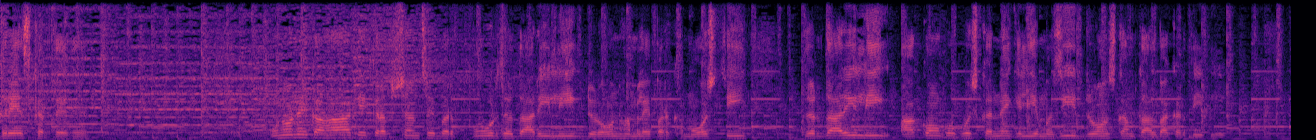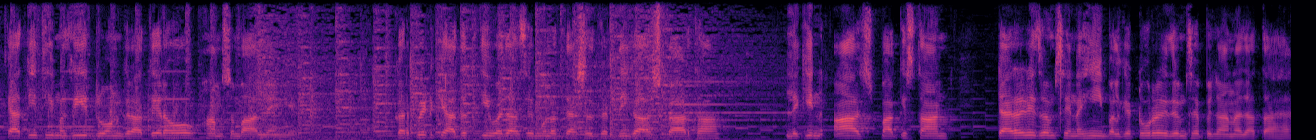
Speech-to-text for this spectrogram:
ग्रेस करते थे। उन्होंने कहा कि करप्शन से भरपूर जरदारी लीग ड्रोन हमले पर खामोश थी। जरदारी लीग आँखों को खुश करने के लिए मजीद ड्रोन्स का मुतालबा करती थी। कहती थी, मजीद ड्रोन गिराते रहो, हम संभाल लेंगे। करपिट की आदत की वजह से मुल्क दहशत गर्दी का शिकार था, लेकिन आज पाकिस्तान टेररिज्म से नहीं, बल्कि टूरिज़्म से पहचाना जाता है।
